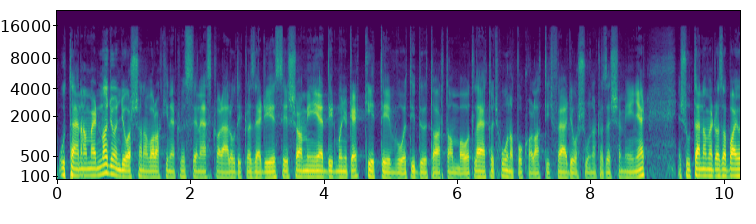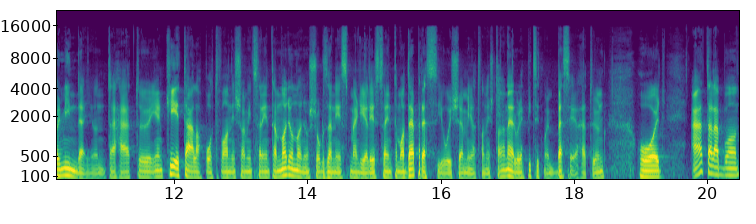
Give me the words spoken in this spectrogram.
Utána már nagyon gyorsan a valakinek összejön eszkalálódik az egész, és ami eddig mondjuk egy-két év volt időtartamban, ott lehet, hogy hónapok alatt így felgyorsulnak az események, és utána meg az a baj, hogy minden jön. Tehát ö, ilyen két állapot van, és amit szerintem nagyon-nagyon sok zenész megél, és szerintem a depresszió is emiatt van, és talán erről egy picit majd beszélhetünk, hogy általában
